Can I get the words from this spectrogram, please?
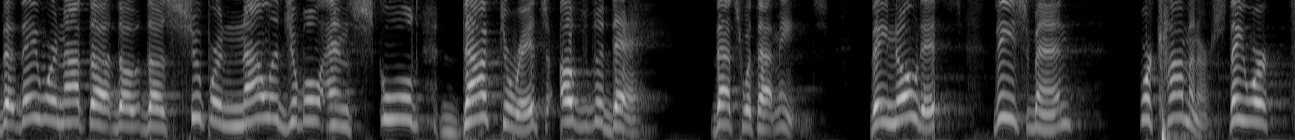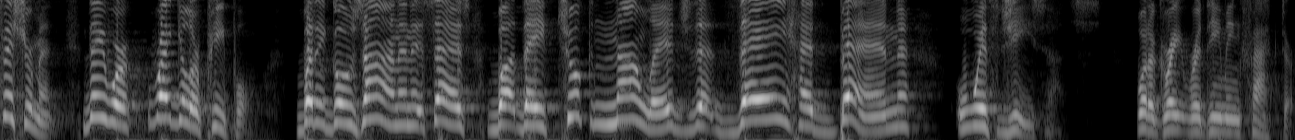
That they were not the, the, the super knowledgeable and schooled doctorates of the day. That's what that means. They noticed these men were commoners. They were fishermen. They were regular people. But it goes on and it says, but they took knowledge that they had been with Jesus. What a great redeeming factor.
